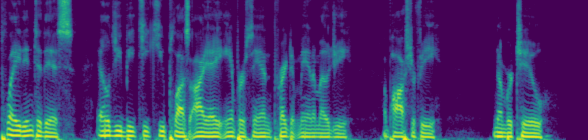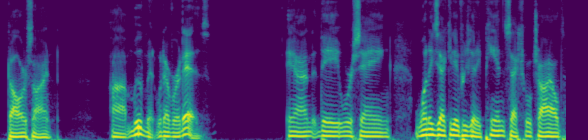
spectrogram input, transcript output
played into this LGBTQ plus IA ampersand pregnant man emoji apostrophe number two dollar sign uh, movement, whatever it is and they were saying one executive who's got a pansexual child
